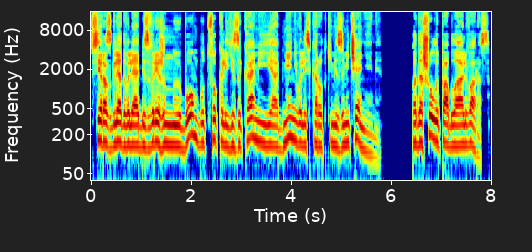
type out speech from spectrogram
Все разглядывали обезвреженную бомбу, цокали языками и обменивались короткими замечаниями. Подошел и Пабло Альварес.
